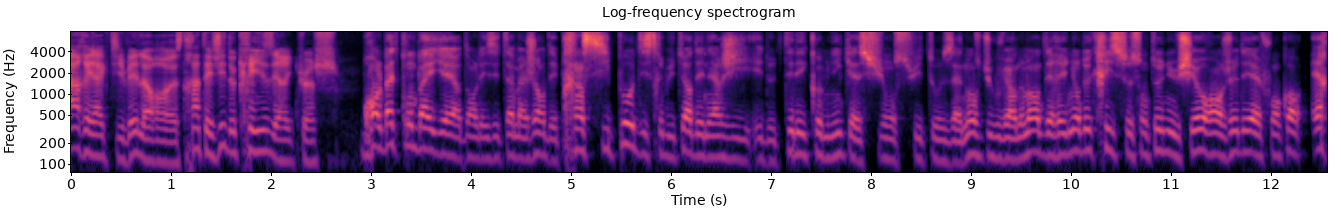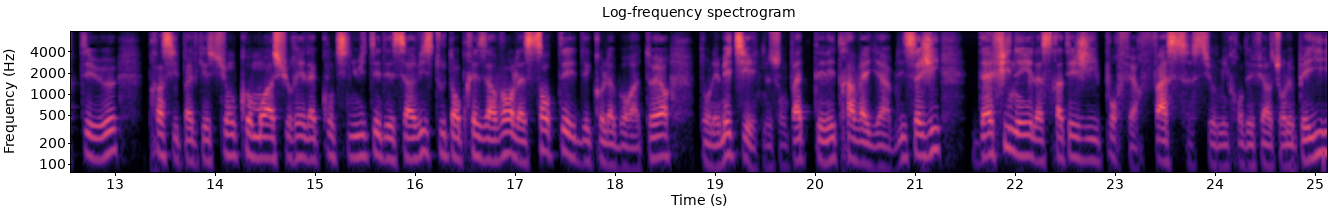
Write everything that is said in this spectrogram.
à réactiver leur euh, stratégie de crise, Eric. Branle-bas de combat hier dans les états-majors des principaux distributeurs d'énergie et de télécommunications suite aux annonces du gouvernement. Des réunions de crise se sont tenues chez Orange, EDF ou encore RTE. Principale question, comment assurer la continuité des services tout en préservant la santé des collaborateurs dont les métiers ne sont pas télétravaillables. Il s'agit d'affiner la stratégie pour faire face si Omicron déferle sur le pays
